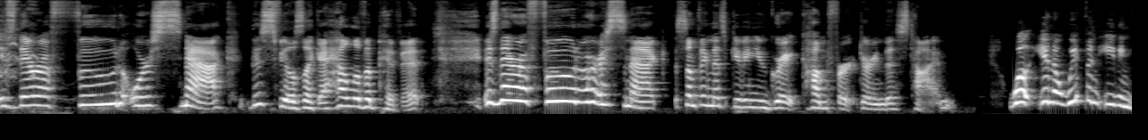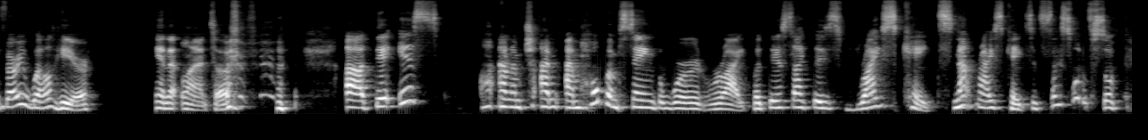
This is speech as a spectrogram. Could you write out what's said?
is there a food or snack? This feels like a hell of a pivot. Is there a food or a snack, something that's giving you great comfort during this time? Well, you know, we've been eating very well here in Atlanta. uh, there is, and I'm, I'm, I'm hope I'm saying the word right, but there's like these rice cakes, not rice cakes. It's like sort of sort of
